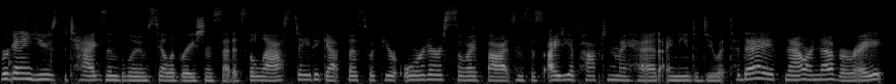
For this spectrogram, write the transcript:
We're going to use the Tags in Bloom celebration set. It's the last day to get this with your order, so I thought since this idea popped in my head, I need to do it today. It's now or never, right?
